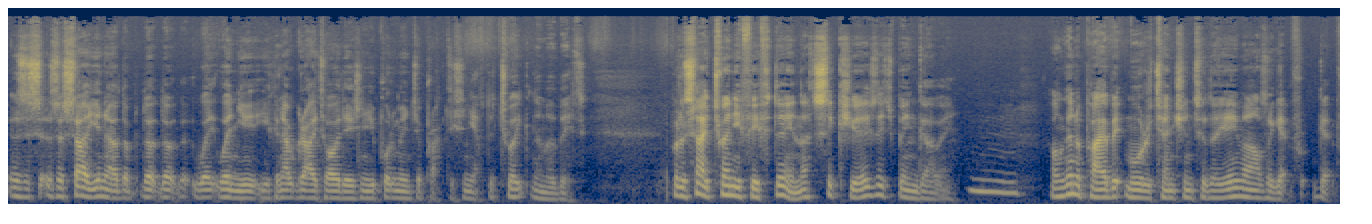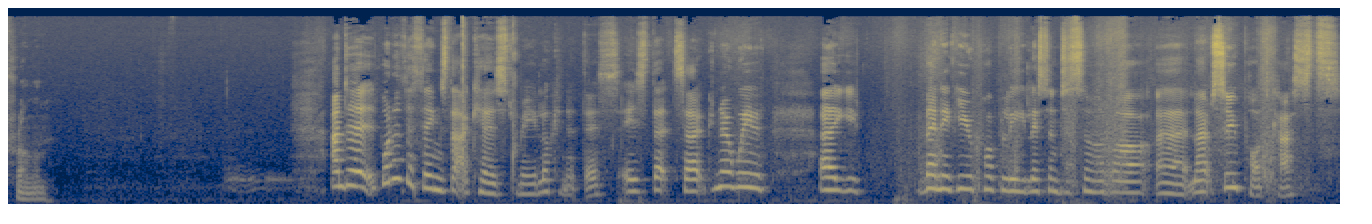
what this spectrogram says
As I, as I say, you know, the, the, the, when you you can have great ideas and you put them into practice and you have to tweak them a bit. But I say 2015, that's six years it's been going. mm. I'm going to pay a bit more attention to the emails I get get from them. And uh, one of the things that occurs to me looking at this is that uh, you know we, uh, you, many of you probably listen to some of our uh, Lao Tzu podcasts,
